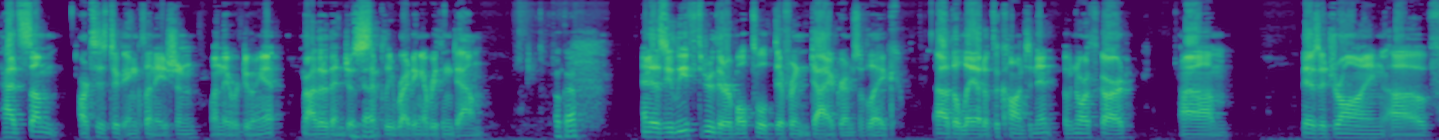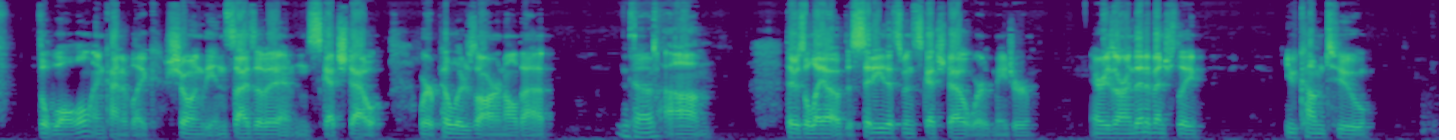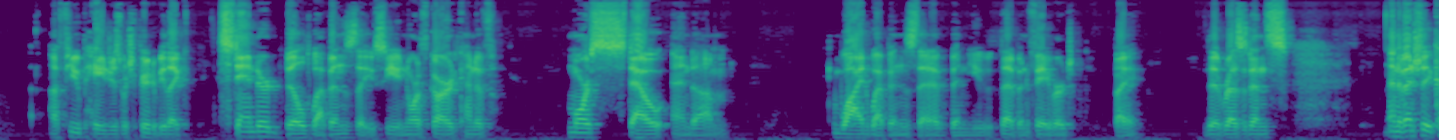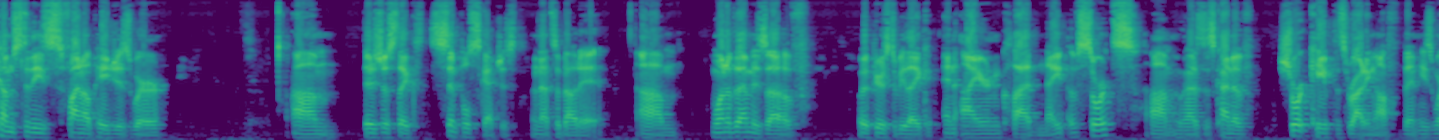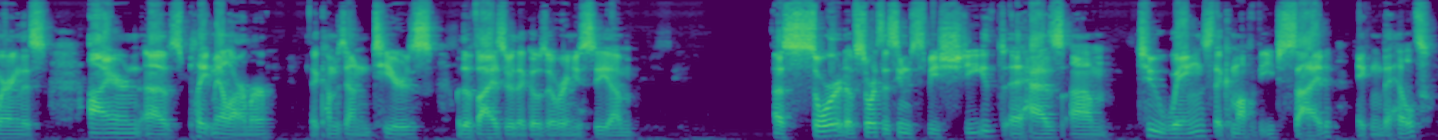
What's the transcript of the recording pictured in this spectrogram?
had some artistic inclination when they were doing it, rather than just Okay. simply writing everything down. Okay. And as you leaf through, there are multiple different diagrams of like uh, the layout of the continent of Northgard. Um, there's a drawing of the wall and kind of like showing the insides of it and sketched out where pillars are and all that. Okay. Um, there's a layout of the city that's been sketched out where the major areas are, and then eventually you come to a few pages which appear to be like standard build weapons that you see in Northgard, kind of more stout and um, wide weapons that have been used, that have been favored by the residents. And eventually, it comes to these final pages where um, there's just like simple sketches, and that's about it. Um, one of them is of what appears to be like an ironclad knight of sorts, um, who has this kind of short cape that's riding off of him. He's wearing this iron uh, plate mail armor that comes down in tiers with a visor that goes over, and you see um, a sword of sorts that seems to be sheathed. It has um, two wings that come off of each side, making the hilt.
